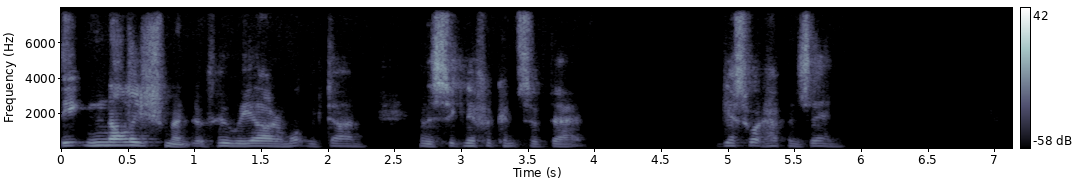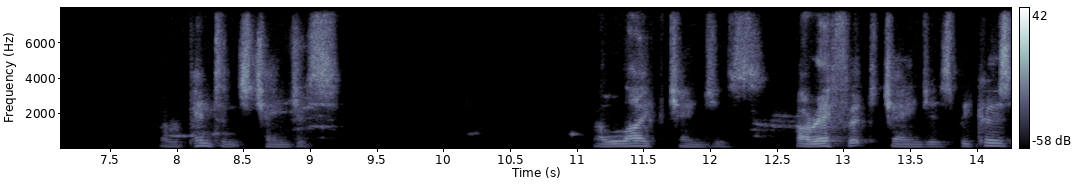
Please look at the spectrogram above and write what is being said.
the acknowledgement of who we are and what we've done and the significance of that. Guess what happens then? Our repentance changes. Our life changes. Our effort changes because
